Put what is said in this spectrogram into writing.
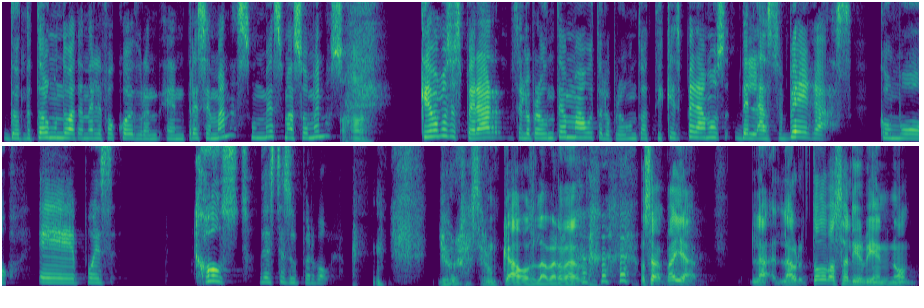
donde todo el mundo va a tener el foco durante, en tres semanas, un mes más o menos. Ajá. ¿Qué vamos a esperar? Se lo pregunté a Mau y te lo pregunto a ti. ¿Qué esperamos de Las Vegas como, eh, pues, host de este Super Bowl? Yo creo que va a ser un caos, la verdad. O sea, vaya, la- la- todo va a salir bien, ¿no?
